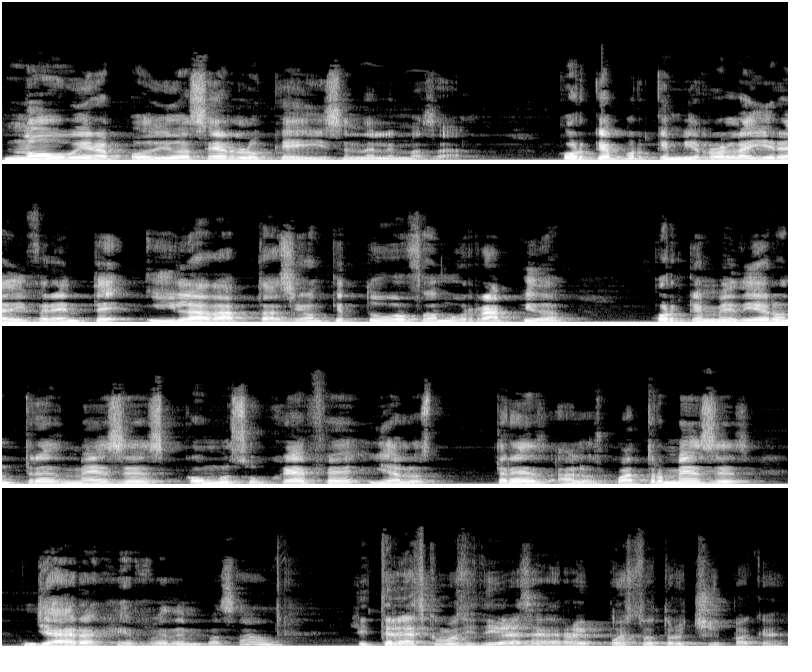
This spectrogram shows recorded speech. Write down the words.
no hubiera podido hacer lo que hice en el envasado. ¿Por qué? Porque mi rol ahí era diferente y la adaptación que tuvo fue muy rápida, porque me dieron tres meses como su jefe y a los tres, a los cuatro meses ya era jefe de envasado. Literal es como si te hubieras agarrado y puesto otro chip acá.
